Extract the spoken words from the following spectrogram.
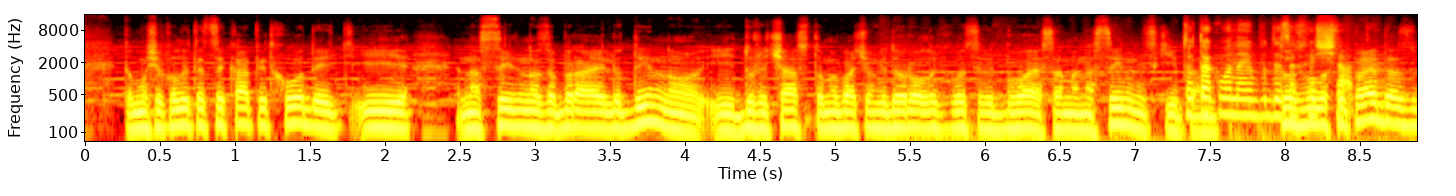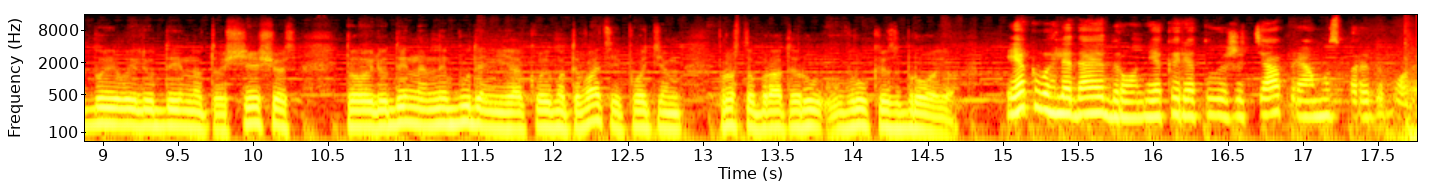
Тому що коли ТЦК підходить і насильно забирає людину, і дуже часто ми бачимо відеоролики, коли це відбуває саме насильницькі. То так вона і буде то з велосипеда збили людину, то ще щось, то людина не буде ніякої мотивації потім просто брати в руки зброю. Як виглядає дрон, який рятує життя прямо з передової?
